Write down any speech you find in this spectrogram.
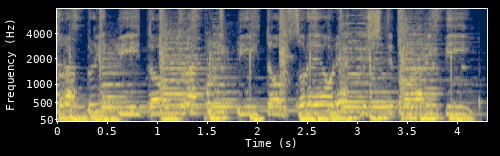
トラップリピートトラップリピートそれを略してトラリピ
